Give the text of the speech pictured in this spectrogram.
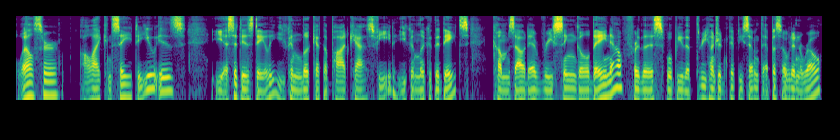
Well, sir, all I can say to you is yes, it is daily. You can look at the podcast feed, you can look at the dates, comes out every single day now. For this, will be the 357th episode in a row.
